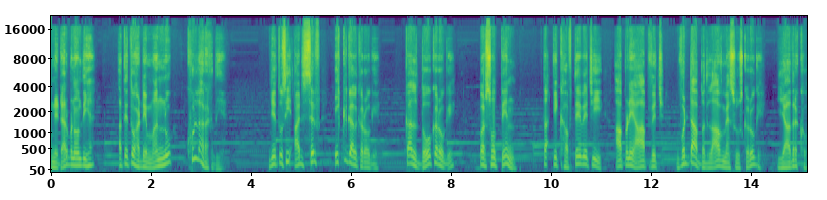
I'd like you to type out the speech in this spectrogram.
ਨਿਡਰ ਬਣਾਉਂਦੀ ਹੈ ਅਤੇ ਤੁਹਾਡੇ ਮਨ ਨੂੰ ਖੁੱਲਾ ਰੱਖਦੀ ਹੈ। ਜੇ ਤੁਸੀਂ ਅੱਜ ਸਿਰਫ ਇੱਕ ਗੱਲ ਕਰੋਗੇ, ਕੱਲ ਦੋ ਕਰੋਗੇ, ਪਰਸੋਂ ਤਿੰਨ, ਤਾਂ ਇੱਕ ਹਫ਼ਤੇ ਵਿੱਚ ਹੀ ਆਪਣੇ ਆਪ ਵਿੱਚ ਵੱਡਾ ਬਦਲਾਵ ਮਹਿਸੂਸ ਕਰੋਗੇ। ਯਾਦ ਰੱਖੋ,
